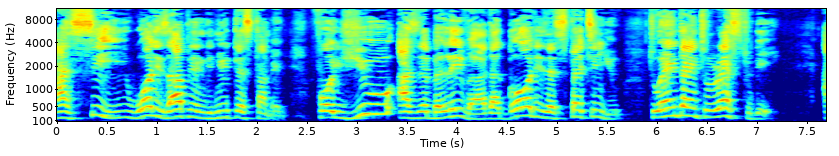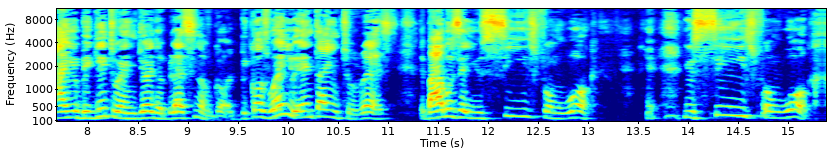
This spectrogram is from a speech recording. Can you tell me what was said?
and see what is happening in the New Testament. For you, as a believer, that God is expecting you to enter into rest today. And you begin to enjoy the blessing of God. Because when you enter into rest, the Bible says you cease from work. you cease from work.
